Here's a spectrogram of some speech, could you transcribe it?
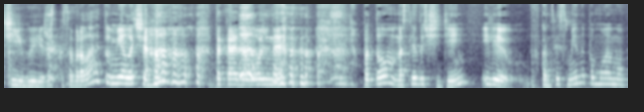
чаевые. Жестко собрала эту мелочь, такая довольная. Потом на следующий день или в конце смены, по-моему,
